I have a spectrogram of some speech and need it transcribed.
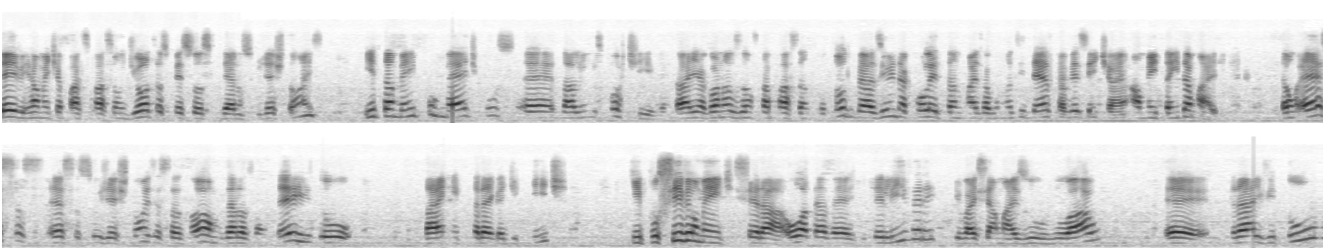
teve realmente a participação de outras pessoas que deram sugestões e também por médicos é, da linha esportiva, tá? E agora nós vamos estar passando por todo o Brasil, ainda coletando mais algumas ideias para ver se a gente aumenta ainda mais. Então, essas, essas sugestões, essas normas, elas vão desde o, da entrega de kit, que possivelmente será ou através de delivery, que vai ser a mais usual, é, drive-thru,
